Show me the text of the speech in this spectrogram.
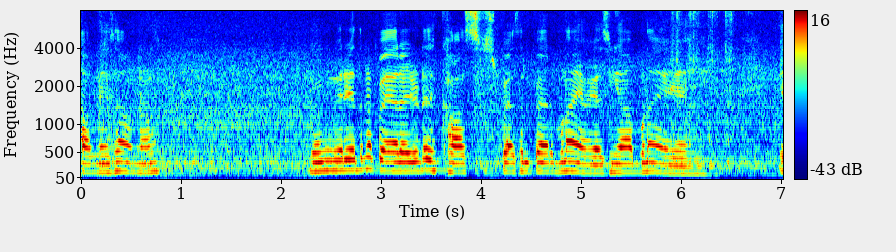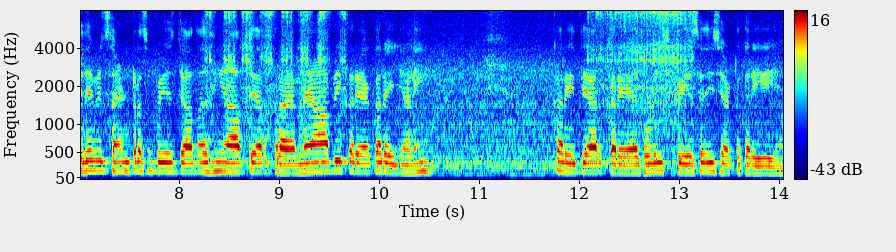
ਆਪਣੇ ਹਿਸਾਬ ਨਾਲ। ਕਿਉਂਕਿ ਮੇਰੇ ਇਹਦੇ ਨਾਲ ਪੈਰ ਆ ਜਿਹੜੇ ਖਾਸ ਸਪੈਸ਼ਲ ਪੈਰ ਬਣਾਏ ਹੋਏ ਅਸੀਂ ਆਪ ਬਣਾਏ ਹੋਏ ਆ ਇਹ ਇਹਦੇ ਵਿੱਚ ਸੈਂਟਰ ਸਪੇਸ ਜ਼ਿਆਦਾ ਅਸੀਂ ਆਪ ਤਿਆਰ ਕਰਾਇਆ, ਮੈਂ ਆਪ ਹੀ ਕਰਿਆ ਘਰੇ ਹੀ ਜਾਣੀ। ਘਰੇ ਹੀ ਤਿਆਰ ਕਰਿਆ ਥੋੜੀ ਸਪੇਸ ਇਹਦੀ ਸੈੱਟ ਕਰੀ ਹੋਈ ਆ।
